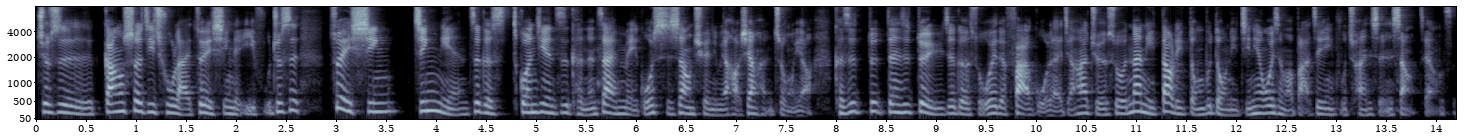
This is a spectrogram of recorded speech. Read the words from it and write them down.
就是刚设计出来最新的衣服，就是最新今年这个关键字可能在美国时尚圈里面好像很重要，可是对，但是对于这个所谓的法国来讲，他觉得说，那你到底懂不懂？你今天为什么把这件衣服穿身上这样子？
